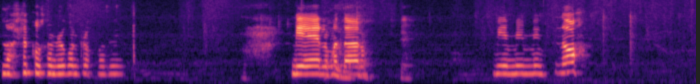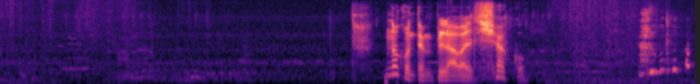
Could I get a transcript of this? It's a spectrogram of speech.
No sé cosa no contra José. Bien, lo mataron. Bien. Bien, bien, bien. No. No contemplaba el Shaco.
